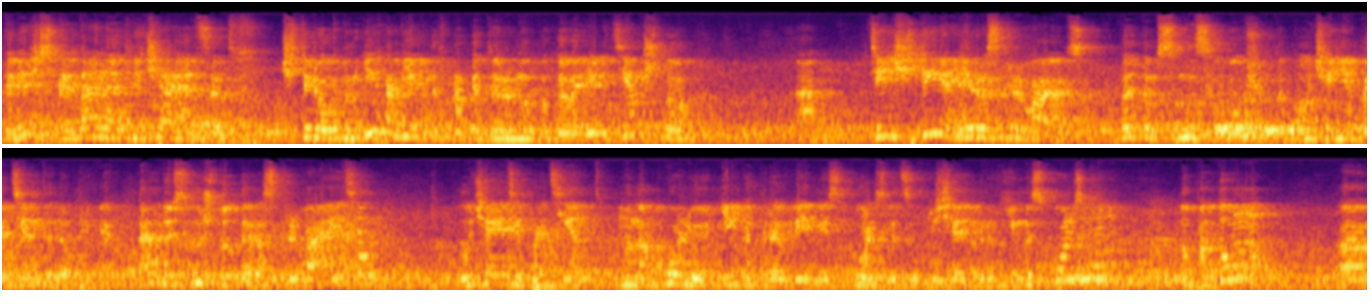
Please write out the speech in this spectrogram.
коммерческая тайна отличается от четырех других объектов, про которые мы поговорили, тем, что а, те четыре, они раскрываются. В этом смысл, в общем-то, получения патента, например. Да? То есть вы что-то раскрываете, получаете патент, монополию некоторое время использовать, запрещать другим использование, но потом э,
